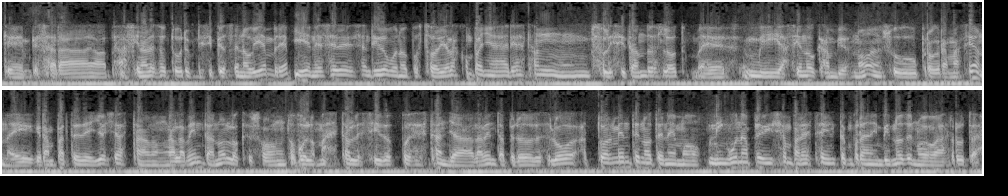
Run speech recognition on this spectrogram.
que empezará a finales de octubre, principios de noviembre. Y en ese sentido, bueno, pues todavía las compañías aéreas están solicitando slot eh, y haciendo cambios ¿no? en su programación. Eh, gran parte de ellos ya están a la venta, ¿no? Los que son los vuelos más establecidos, pues están ya a la venta. Pero desde luego, actualmente no tenemos ninguna previsión para esta temporada de invierno de nuevas rutas.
